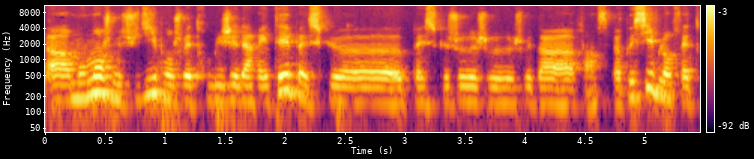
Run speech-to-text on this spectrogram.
à un moment, je me suis dit, bon, je vais être obligée d'arrêter parce que, parce que je, je, je vais pas, enfin, c'est pas possible en fait.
